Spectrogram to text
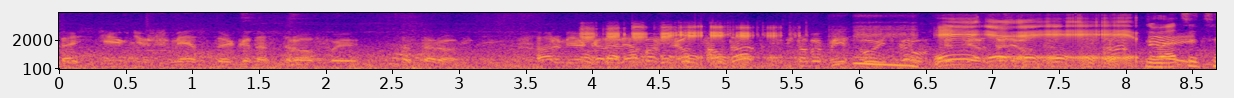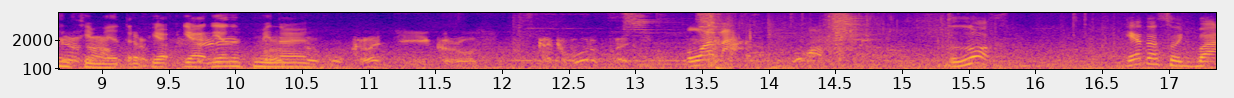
Достигнешь места катастрофы. Осторожней. Армия короля пошлет солдат, чтобы присвоить груз. 20 сантиметров. Я, я, я напоминаю. Укради груз, как вор Ладно. Лох. Это судьба.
